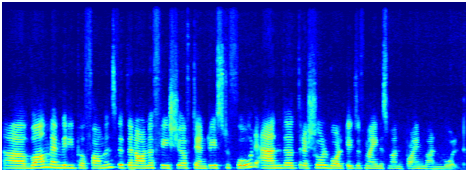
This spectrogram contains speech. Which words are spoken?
uh, worm memory performance with an on-off ratio of 10 raised to 4 and the threshold voltage of minus 1.1 volt.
